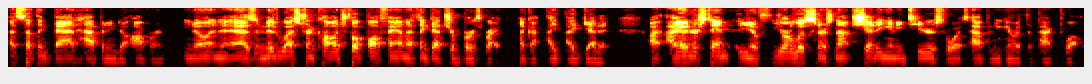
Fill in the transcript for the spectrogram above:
at something bad happening to Auburn. You know, and as a Midwestern college football fan, I think that's your birthright. Like I, I get it. I, I understand. You know, your listeners not shedding any tears for what's happening here with the Pac-12,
